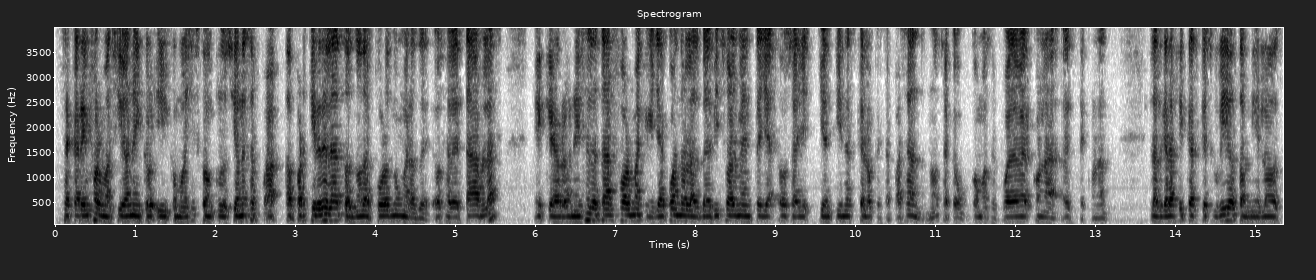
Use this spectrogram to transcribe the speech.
sacar información y, como dices, conclusiones a, partir de datos, no de puros números, de, o sea, de tablas, que organices de tal forma que ya cuando las ves visualmente, ya, o sea, ya entiendes qué es lo que está pasando, ¿no? O sea, como, se puede ver con, la, este, con las, las gráficas que subí o también los,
